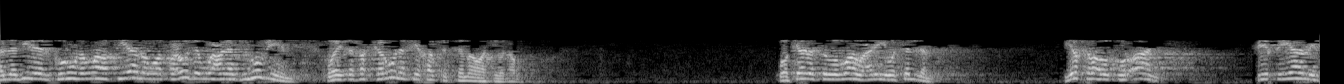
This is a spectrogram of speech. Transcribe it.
الذين يذكرون الله قياما وقعودا وعلى جنوبهم ويتفكرون في خلق السماوات والأرض. وكان صلى الله عليه وسلم يقرأ القرآن في قيامه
